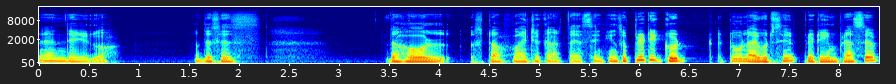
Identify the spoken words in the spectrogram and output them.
And there you go. So this is the whole stuff why jakarta is sinking. So pretty good tool i would say. Pretty impressive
